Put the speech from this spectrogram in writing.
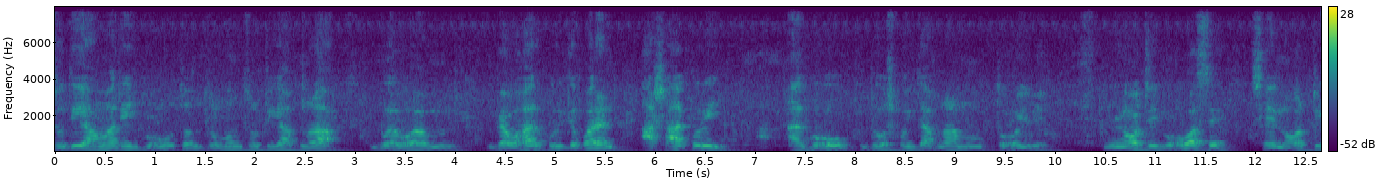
যদি আমার এই গ্রহতন্ত্র মন্ত্রটি আপনারা ব্যবহার করিতে পারেন, আশা করি গ্রহ দোষ হইতে আপনারা মুক্ত হইবেন। নটি গ্রহ আছে সেই নটি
